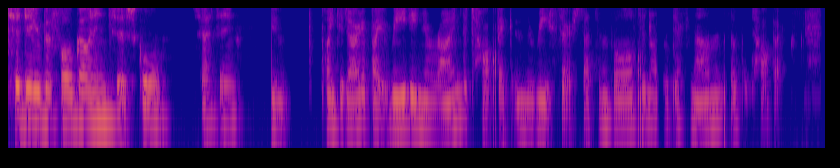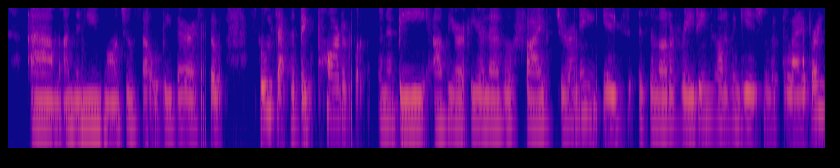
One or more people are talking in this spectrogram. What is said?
to do before going into a school setting pointed out about reading around the topic and the research that's involved in all the different elements of the topics um, and the new modules that will be there. So I suppose that's a big part of what's going to be of your, your level five journey is, is a lot of reading, a lot of engagement with the library.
